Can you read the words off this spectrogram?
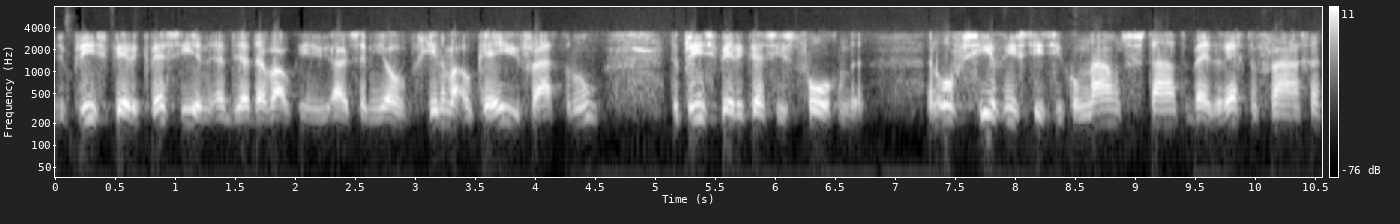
de principiële kwestie, en, daar- wou ik in uw uitzending over beginnen, maar oké, u vraagt erom. De principiële kwestie is het volgende. Een officier van justitie komt namens de staat bij de rechter vragen...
